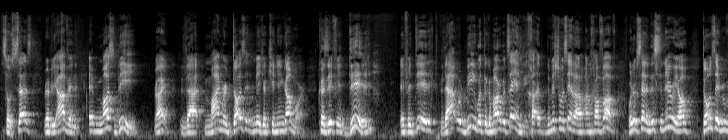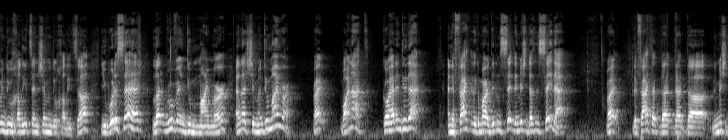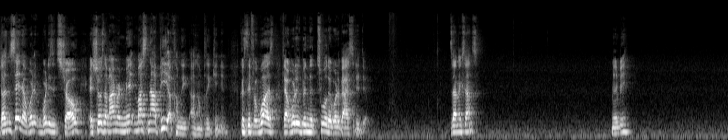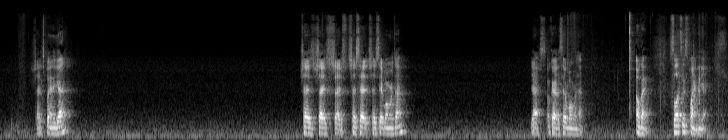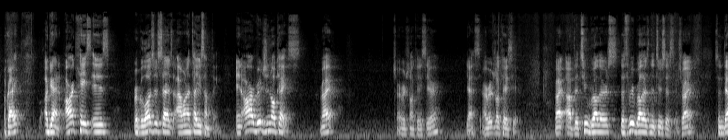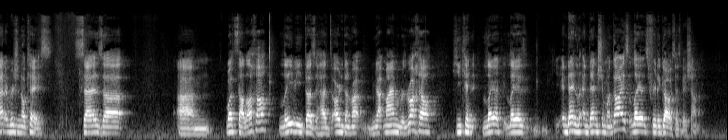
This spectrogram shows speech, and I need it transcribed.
So says Rabbi Avin, it must be, right, that Mimer doesn't make a Kinyan Gamor. Because if it did, if it did, that would be what the Gemara would say, and the Mishnah would say on Chavav would have said in this scenario, don't say Reuven do chalitza and Shimon do chalitza. You would have said let Reuven do mimer and let Shimon do mimer, right? Why not? Go ahead and do that. And the fact that the Gemara didn't say the Mishnah doesn't say that, right? The fact that, that, that the, the doesn't say that, what, what does it show? It shows that mimer must not be a complete, a complete kinyan. Because if it was, that would have been the tool they would have asked you to do. Does that make sense? Maybe? Should I explain again? Should I, should I, should I, should I, say, should I say it one more time? Yes. Okay, let's say it one more time. Okay, so let's explain again. Okay? Again, our case is Rabbi Lozer says, I want to tell you something. In our original case, right? What's our original case here? Yes, our original case here, right? Of the two brothers, the three brothers and the two sisters, right? So in that original case, says, uh, um, what's the halacha? Levi does had already done ma'am with Rachel. He can Leah, Leah, and then and then Shimon dies. Leah is free to go, says Beishamai,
